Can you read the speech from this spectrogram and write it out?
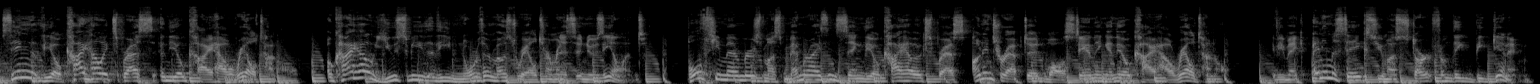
Seeing the Okaihau Express and the Okaihau Rail Tunnel. Okaihau used to be the northernmost rail terminus in New Zealand. Both team members must memorize and sing the Okaihau Express uninterrupted while standing in the Okaihau Rail Tunnel. If you make any mistakes, you must start from the beginning.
